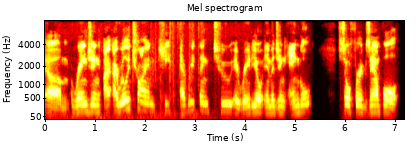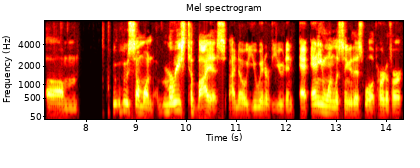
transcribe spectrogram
um, ranging. I, I really try and keep everything to a radio imaging angle. So, for example, um, who, who's someone Marice Tobias? I know you interviewed, and a- anyone listening to this will have heard of her.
